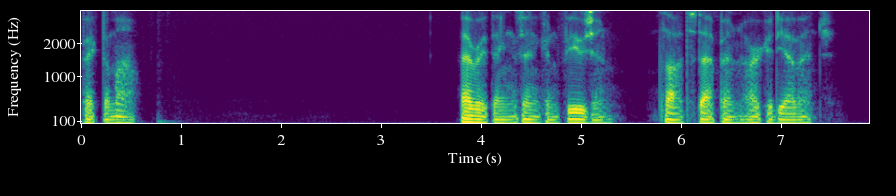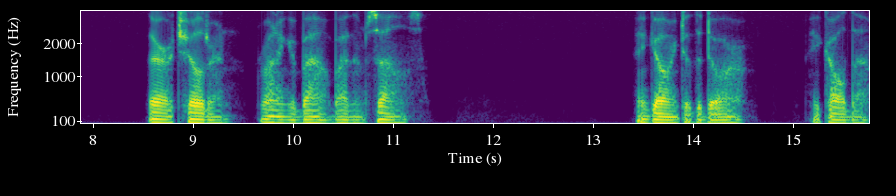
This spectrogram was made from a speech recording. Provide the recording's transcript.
pick them up. Everything's in confusion, thought Stepan Arkadyevitch. There are children running about by themselves. And going to the door, he called them.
